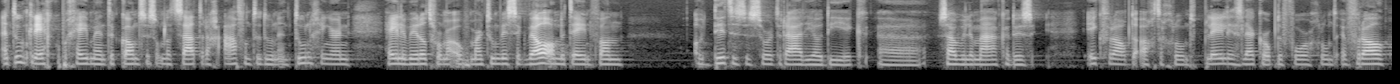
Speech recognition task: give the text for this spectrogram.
En toen kreeg ik op een gegeven moment de kans dus om dat zaterdagavond te doen. En toen ging er een hele wereld voor me open. Maar toen wist ik wel al meteen van... oh, dit is de soort radio die ik eh, zou willen maken. Dus ik vooral op de achtergrond, playlist lekker op de voorgrond. En vooral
